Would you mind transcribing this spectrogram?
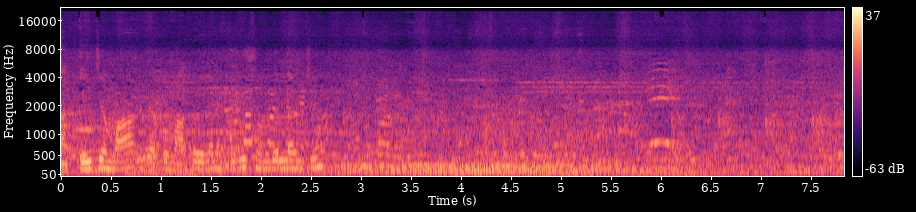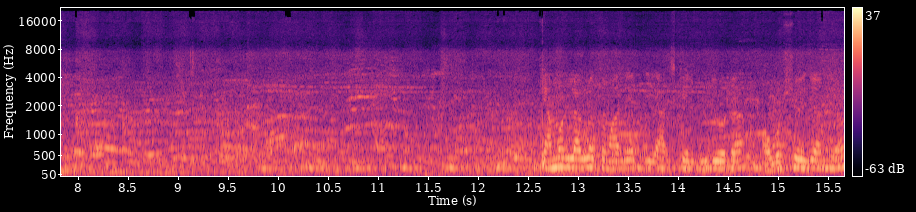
আর এই যে মা, দেখো মাকে এখানে খুবই সুন্দর লাগছে। কেমন লাগল তোমাদের এই আজকের ভিডিওটা? অবশ্যই জানিও।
